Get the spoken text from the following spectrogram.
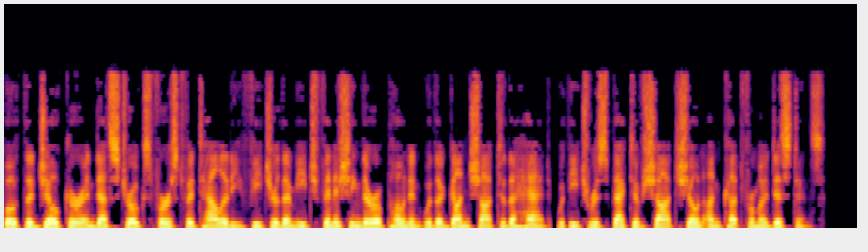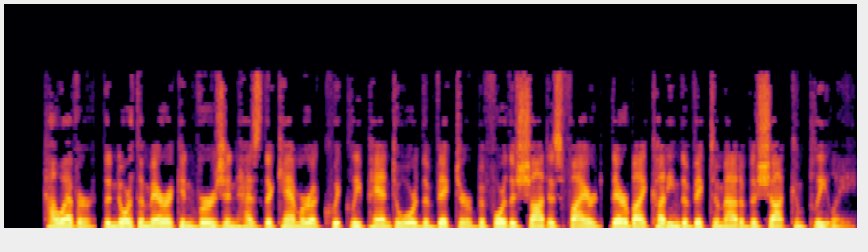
both the Joker and Deathstroke's first fatality feature them each finishing their opponent with a gunshot to the head, with each respective shot shown uncut from a distance. However, the North American version has the camera quickly pan toward the victor before the shot is fired, thereby cutting the victim out of the shot completely.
